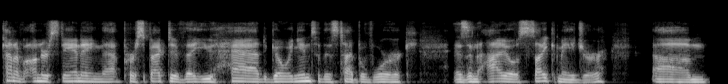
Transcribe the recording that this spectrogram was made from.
kind of understanding that perspective that you had going into this type of work as an IO psych major um,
